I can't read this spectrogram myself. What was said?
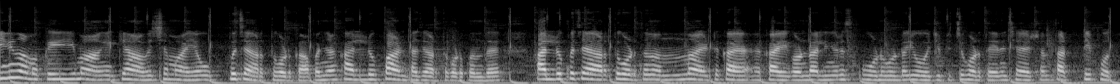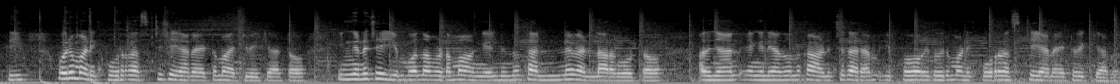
ഇനി നമുക്ക് ഈ മാങ്ങയ്ക്ക് ആവശ്യമായ ഉപ്പ് ചേർത്ത് കൊടുക്കാം. അപ്പം ഞാൻ കല്ലുപ്പാണ് കേട്ടോ ചേർത്ത് കൊടുക്കുന്നത്. കല്ലുപ്പ് ചേർത്ത് കൊടുത്ത് നന്നായിട്ട് കൈ കൊണ്ടോ അല്ലെങ്കിൽ ഒരു സ്പൂൺ കൊണ്ടോ യോജിപ്പിച്ച് കൊടുത്തതിന് ശേഷം തട്ടി പൊത്തി ഒരു മണിക്കൂർ റെസ്റ്റ് ചെയ്യാനായിട്ട് മാറ്റി വയ്ക്കുക കേട്ടോ. ഇങ്ങനെ ചെയ്യുമ്പോൾ നമ്മുടെ മാങ്ങയിൽ നിന്ന് തന്നെ വെള്ളം ഇറങ്ങും കേട്ടോ. അത് ഞാൻ എങ്ങനെയാണെന്നൊന്ന് കാണിച്ചു തരാം. ഇപ്പോൾ ഇതൊരു മണിക്കൂർ റെസ്റ്റ് ചെയ്യാനായിട്ട് വെക്കുകയാണ്.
